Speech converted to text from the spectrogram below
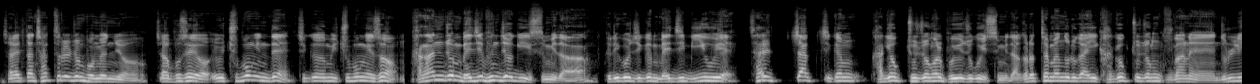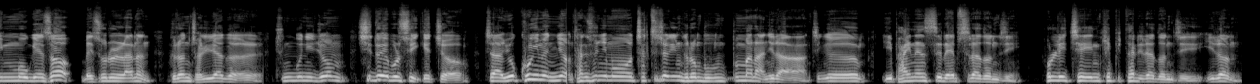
자 일단 차트를 좀 보면요. 자 보세요. 이 주봉인데 지금 이 주봉에서 강한 좀 매집 흔적이 있습니다. 그리고 지금 매집 이후에 살짝 지금 가격 조정을 보여주고 있습니다. 그렇다면 우리가 이 가격 조정 구간에 눌림목에서 매수를 하는 그런 전략을 충분히 좀 시도해 볼 수 있겠죠. 자, 요 코인은요. 단순히 뭐 차트적인 그런 부분뿐만 아니라 지금 이 바이낸스 랩스라든지 폴리체인 캐피탈이라든지 이런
